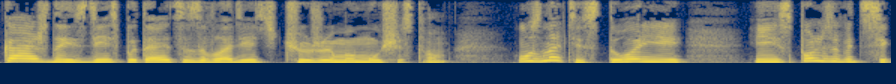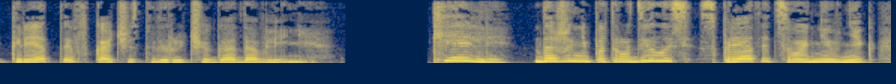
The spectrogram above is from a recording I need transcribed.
Каждый здесь пытается завладеть чужим имуществом, узнать истории и использовать секреты в качестве рычага давления. Келли даже не потрудилась спрятать свой дневник —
